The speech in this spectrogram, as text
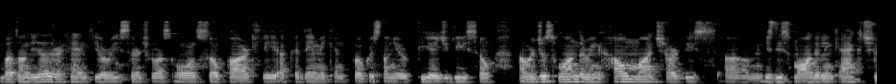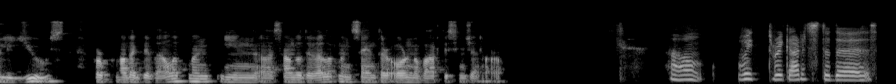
But on the other hand, your research was also partly academic and focused on your PhD. So I was just wondering how much are this, um, is this modeling actually used for product development in uh, Sandoz Development Center or Novartis in general? Um, with regards to the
